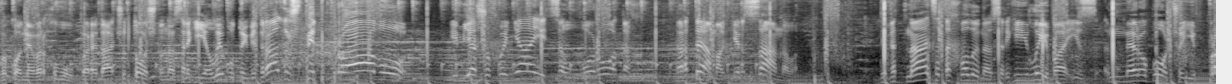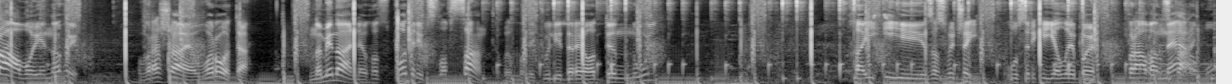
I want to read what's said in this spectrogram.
Виконує верхову передачу точно на Сергія Либу. Той відразу ж під праву. І м'яч опиняється у воротах Артема Кірсанова. 19-та хвилина. Сергій Либа із неробочої правої ноги вражає у ворота номінальних господарів Славсант. Виходить у лідери 1-0. Хай і зазвичай у Сергія Либи права не робу.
